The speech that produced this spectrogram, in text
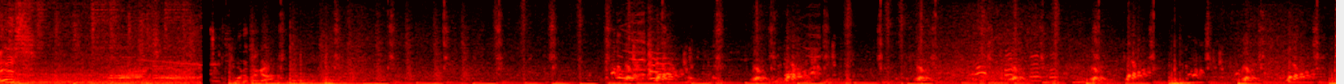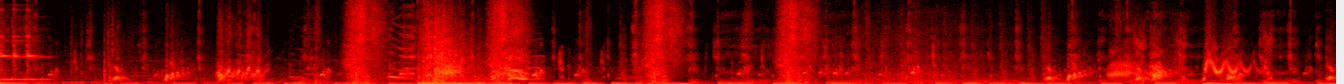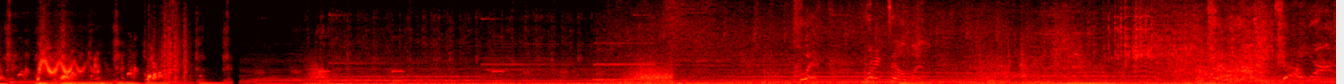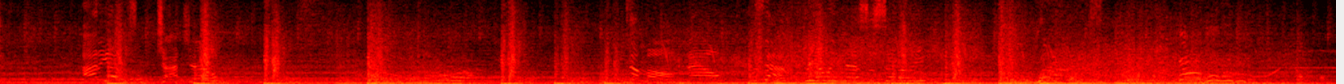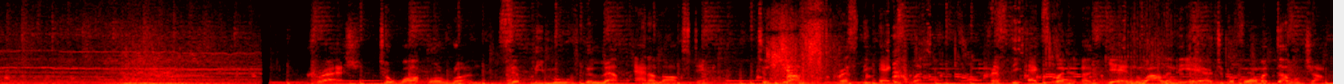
walk or run, simply move the left analog stick. To jump, press the X button. Press the X button again while in the air to perform a double jump.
